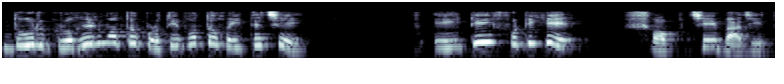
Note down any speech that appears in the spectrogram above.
দুর্গ্রহের মতো প্রতিভত হইতেছে, এইটেই ফটিকের সবচেয়ে বাজিত।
